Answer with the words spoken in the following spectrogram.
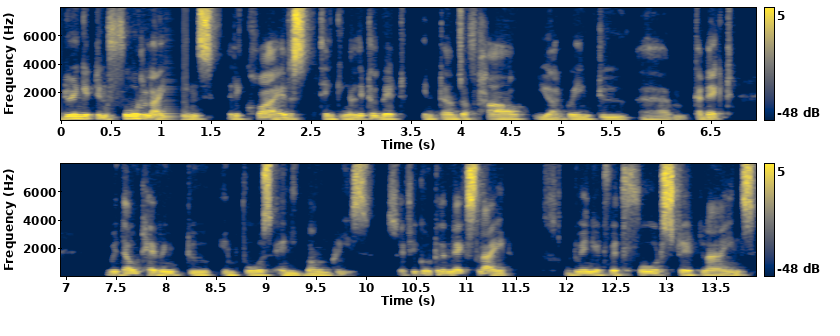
doing it in four lines requires thinking a little bit in terms of how you are going to um, connect without having to impose any boundaries. So if you go to the next slide, doing it with four straight lines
